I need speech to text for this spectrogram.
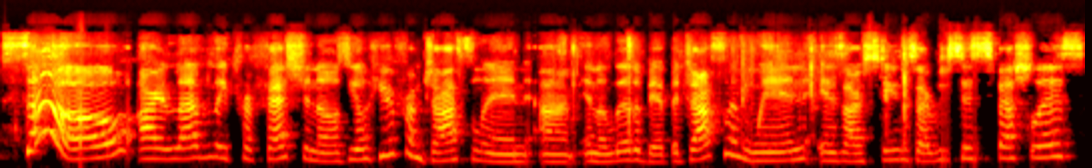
So, our lovely professionals, you'll hear from Jocelyn um, in a little bit, but Jocelyn Wynn is our student services specialist,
